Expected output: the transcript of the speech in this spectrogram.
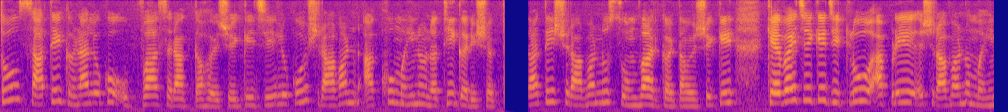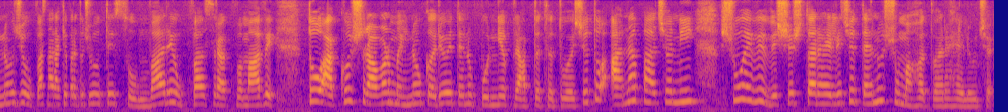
તો સાથે ઘણા લોકો ઉપવાસ રાખતા હોય છે કે જે લોકો શ્રાવણ આખો મહિનો નથી કરી શકતા. તે શ્રાવણનો સોમવાર કરતા હોય છે કે કહેવાય છે કે જેટલું આપણે શ્રાવણનો મહિનો જો ઉપવાસ રાખીએ, પરંતુ જો તે સોમવારે ઉપવાસ રાખવામાં આવે, તો આખો શ્રાવણ મહિનો કર્યો હોય તેનું પુણ્ય પ્રાપ્ત થતું હોય છે. તો આના પાછળની શું એવી વિશેષતા રહેલી છે? તેનું શું મહત્વ રહેલું છે?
